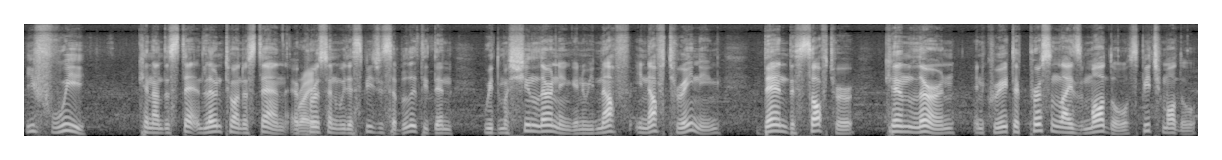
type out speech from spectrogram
If we can understand, learn to understand a Right. person with a speech disability, then with machine learning and enough enough training, then the software can learn and create a personalized model, speech model,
